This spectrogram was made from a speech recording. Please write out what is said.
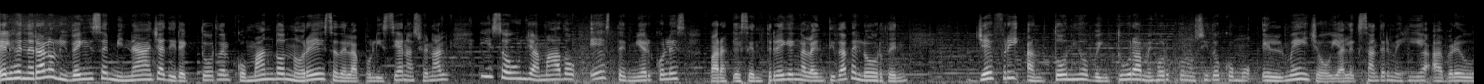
El general Olivense Minaya, director del Comando Noreste de la Policía Nacional, hizo un llamado este miércoles para que se entreguen a la entidad del orden Jeffrey Antonio Ventura, mejor conocido como El Mello, y Alexander Mejía Abreu,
